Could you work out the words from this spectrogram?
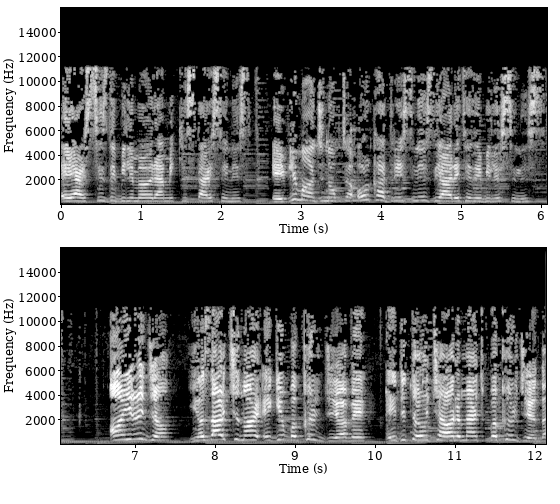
Eğer siz de bilimi öğrenmek isterseniz evrimağacı.org adresini ziyaret edebilirsiniz. Ayrıca yazar Çınar Ege Bakırcı'ya ve editör Çağrı Mert Bakırcı'ya da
